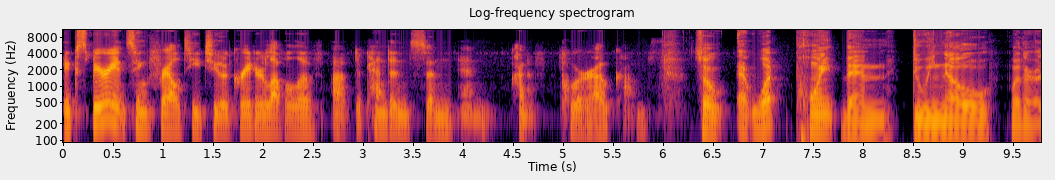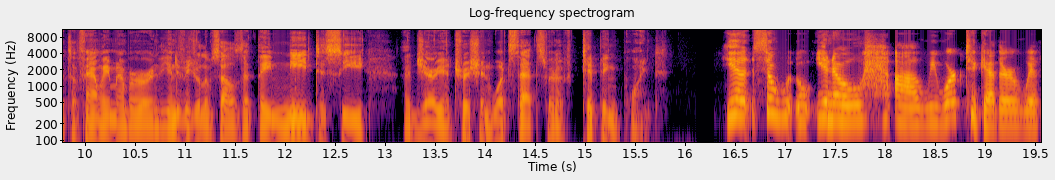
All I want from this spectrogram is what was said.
experiencing frailty to a greater level of, of dependence and, and kind of poor outcomes. So, at what point then do we know whether it's a family member or the individual themselves that they need to see a geriatrician? What's that sort of tipping point? Yeah, so you know, uh, we work together with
